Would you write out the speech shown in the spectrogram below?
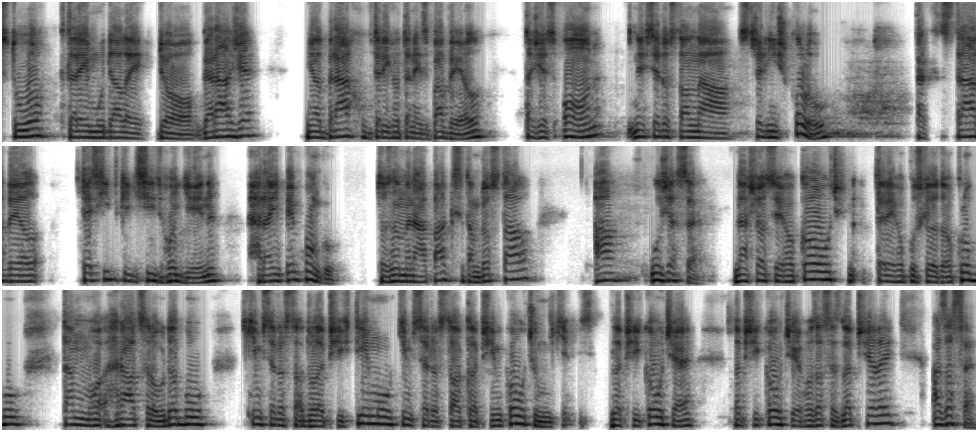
stůl, který mu dali do garáže, měl bráchu, který ho tenis bavil, takže on, než se dostal na střední školu, tak strávil desítky tisíc hodin hraní pingpongu. To znamená, pak se tam dostal a úžase. Našel si jeho coach, který ho pustil do toho klubu, tam hrál celou dobu, tím se dostal do lepších týmů, tím se dostal k lepším koučům, lepší kouče, lepší kouči ho zase zlepšili a zase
